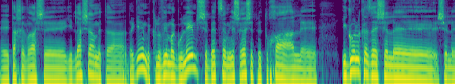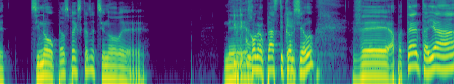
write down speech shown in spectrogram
הייתה חברה שגידלה שם את הדגים בכלובים עגולים, שבעצם יש רשת מתוחה על אה, עיגול כזה של, אה, של אה, צינור פרספקס כזה, צינור אה, תבדקו. מחומר פלסטיק כן. כלשהו. והפטנט היה,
